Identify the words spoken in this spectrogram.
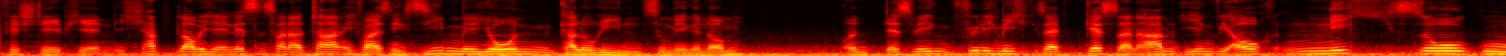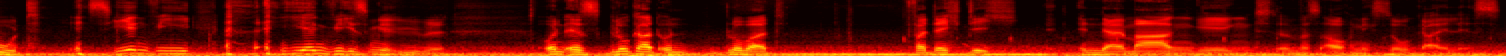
Fischstäbchen. Ich habe, glaube ich, in den letzten zweieinhalb Tagen, ich weiß nicht, sieben Millionen Kalorien zu mir genommen. Und deswegen fühle ich mich seit gestern Abend irgendwie auch nicht so gut. Ist irgendwie, irgendwie ist mir übel. Und es gluckert und blubbert verdächtig in der Magengegend, was auch nicht so geil ist.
